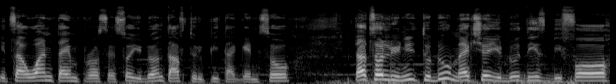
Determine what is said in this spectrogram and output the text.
it's a one-time process. So you don't have to repeat again. So that's all you need to do. Make sure you do this before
